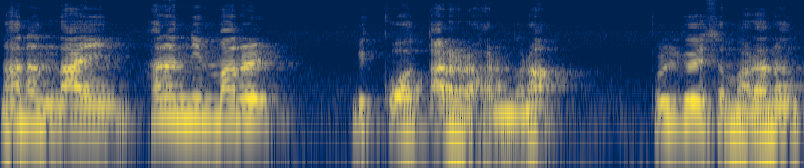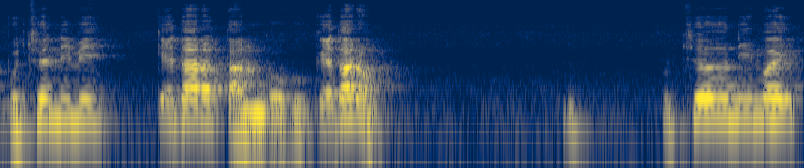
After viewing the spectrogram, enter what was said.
나는 나인 하나님만을 믿고 따르라 하는 거나 불교에서 말하는 부처님이 깨달았다는 거, 그 깨달음. 부처님의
